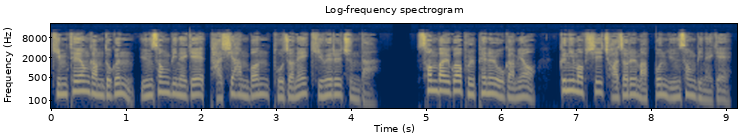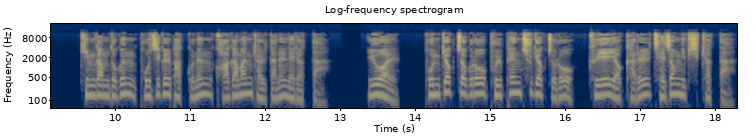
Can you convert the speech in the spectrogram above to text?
김태형 감독은 윤성빈에게 다시 한번 도전의 기회를 준다. 선발과 불펜을 오가며 끊임없이 좌절을 맛본 윤성빈에게 김 감독은 보직을 바꾸는 과감한 결단을 내렸다. 6월 본격적으로 불펜 추격조로 그의 역할을 재정립시켰다.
